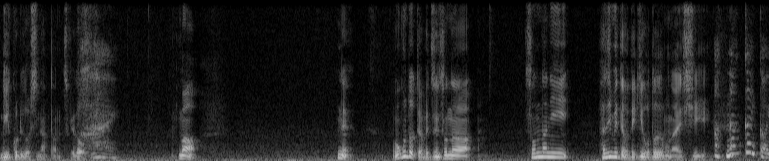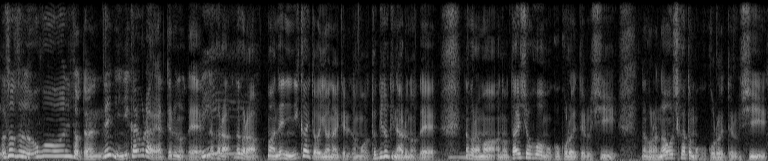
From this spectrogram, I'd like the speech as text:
ぎっくり腰になったんですけどはい。まあね僕にとっては別にそんなそんなに初めての出来事でもないし。あ何回かやそうそう僕にとっては年に2回ぐらいはやってるので、えー。だからだからまあ年に2回とは言わないけれども時々なるので、だからまああの対処法も心得てるしだから治し方も心得てるし、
